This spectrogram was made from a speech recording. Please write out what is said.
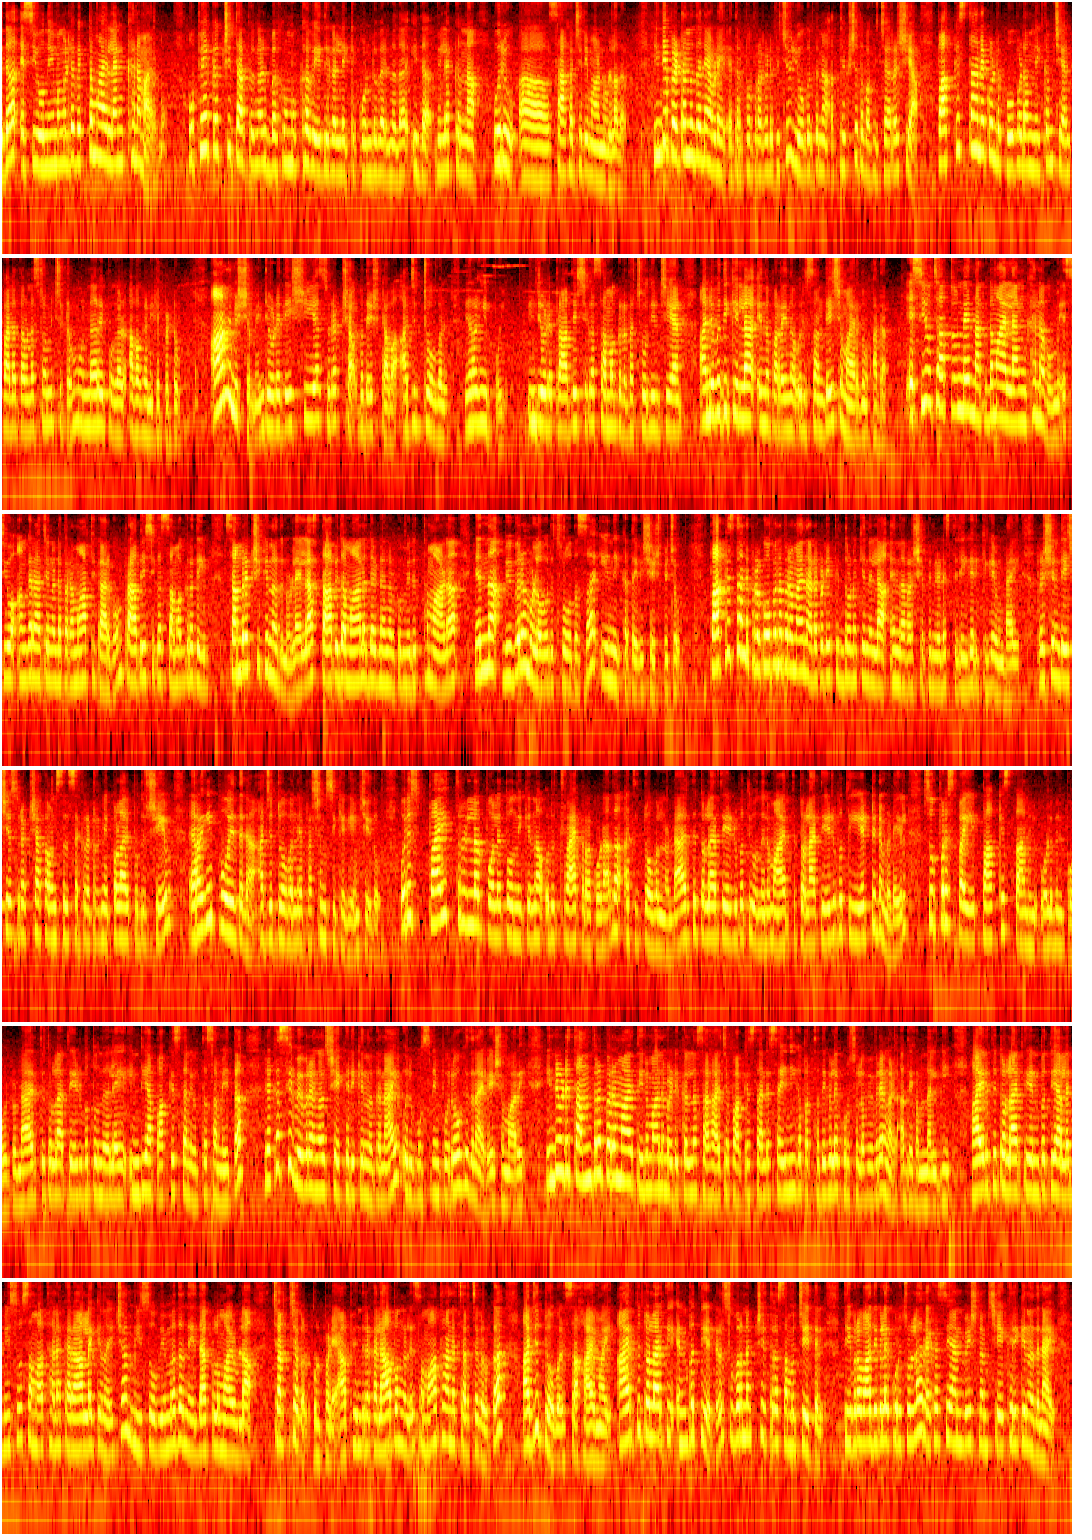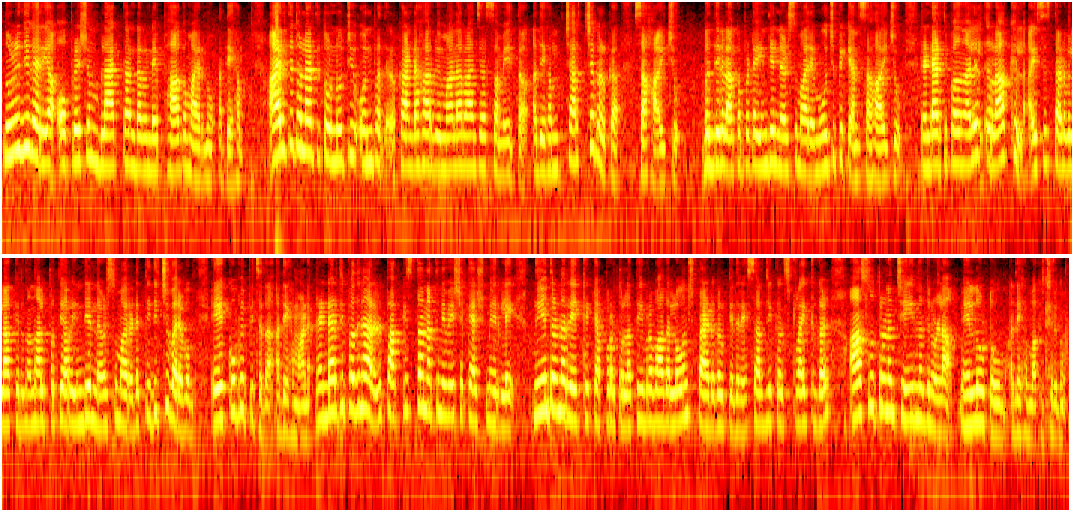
ഇത് എസ് യു നിയമങ്ങളുടെ വ്യക്തമായ ലംഘനമായിരുന്നു. ഉഭയകക്ഷി തർക്കങ്ങൾ ബഹുമുഖ വേദികളിലേക്ക് കൊണ്ടുവരുന്നത് ഇത് വിലക്കുന്ന ഒരു സാഹചര്യമാണുള്ളത്. ഇന്ത്യ പെട്ടെന്ന് തന്നെ അവിടെ എതിർപ്പ് പ്രകടിപ്പിച്ചു. യോഗത്തിന് അധ്യക്ഷത വഹിച്ച റഷ്യ പാകിസ്ഥാനെ കൊണ്ട് ഭൂപടം നീക്കം ചെയ്യാൻ പലതവണ ശ്രമിച്ചിട്ടും മുന്നറിയിപ്പുകൾ അവഗണിക്കപ്പെട്ടു. ആ നിമിഷം ഇന്ത്യയുടെ ദേശീയ സുരക്ഷാ ഉപദേഷ്ടാവ് അജിത് ഡോവൽ ഇറങ്ങിപ്പോയി. ഇന്ത്യയുടെ പ്രാദേശിക സമഗ്രത ചോദ്യം ചെയ്യാൻ അനുവദിക്കില്ല എന്ന് പറയുന്ന ഒരു സന്ദേശമായിരുന്നു അത്. എസ് യു ചാർട്ടറിന്റെ നഗ്നമായ ലംഘനവും എസ് യു അംഗരാജ്യങ്ങളുടെ പരമാധികാരവും പ്രാദേശിക സമഗ്രതയും സംരക്ഷിക്കുന്നതിനുള്ള എല്ലാ സ്ഥാപിത മാനദണ്ഡങ്ങൾക്കും വിരുദ്ധമാണ് എന്ന വിവരമുള്ള ഒരു സ്രോതസ് ഈ നീക്കത്തെ വിശേഷിപ്പിച്ചു. പാകിസ്ഥാന്റെ പ്രകോപനപരമായ നടപടി പിന്തുണയ്ക്കുന്നില്ല എന്ന് റഷ്യ പിന്നീട് സ്ഥിരീകരിക്കുകയുണ്ടായി. റഷ്യൻ ദേശീയ സുരക്ഷാ കൗൺസിൽ സെക്രട്ടറി നിക്കോളായ് പുതുഷേവ് ഇറങ്ങിപ്പോയതിന് അജിത് ഡോവലിനെ പ്രശംസിക്കുകയും ചെയ്തു. ഒരു സ്പൈ ത്രില്ലർ പോലെ തോന്നിക്കുന്ന ഒരു ട്രാക്ക് റെക്കോർഡ് അത് അജിത് ഡോവലിനുണ്ട് ആയിരത്തി തൊള്ളായിരത്തി എഴുപത്തി ഒന്നിനും ആയിരത്തി തൊള്ളായിരത്തി എഴുപത്തി എട്ടിനും ഇടയിൽ സൂപ്പർ സ്പൈ പാകിസ്ഥാനിൽ ഒളിവിൽ പോയിട്ടുണ്ട്. ആയിരത്തി തൊള്ളായിരത്തി എഴുപത്തി ഒന്നിലെ ഇന്ത്യ പാകിസ്ഥാൻ യുദ്ധസമയത്ത് രഹസ്യ വിവരങ്ങൾ ശേഖരിക്കുന്നതിനായി ഒരു മുസ്ലിം പുരോഹിതനായി വേഷം മാറി. ഇന്ത്യയുടെ തന്ത്രപരമായ തീരുമാനമെടുക്കലിന് സഹായിച്ച പാകിസ്ഥാന്റെ സൈനിക പദ്ധതികളെക്കുറിച്ചുള്ള വിവരങ്ങൾ അദ്ദേഹം നൽകി. ആയിരത്തി തൊള്ളായിരത്തി എൺപത്തി ആറിലെ മിസോ സമാധാന കരാറിലേക്ക് നയിച്ച മിസോ വിമത നേതാക്കളുമായുള്ള ചർച്ചകൾ ഉൾപ്പെടെ ആഭ്യന്തര കലാപങ്ങളിൽ സമാധാന ചർച്ചകൾക്ക് അജിത് ഡോവൽ സഹായമായി. ആയിരത്തി തൊള്ളായിരത്തി എൺപത്തി എട്ടിൽ സുവർണക്ഷേത്ര സമുച്ചയത്തിൽ തീവ്രവാദികളെക്കുറിച്ചുള്ള രഹസ്യ അന്വേഷണം ശേഖരിക്കുന്നതിനായി നുഴഞ്ഞുകയറിയ ഓപ്പറേഷൻ ബ്ലാക്ക് തണ്ടറിന്റെ ഭാഗമായിരുന്നു അദ്ദേഹം. ആയിരത്തി തൊള്ളായിരത്തി തൊണ്ണൂറ്റി ഒൻപതിൽ കാണ്ടഹാർ വിമാനറാഞ്ച സമയത്ത് അദ്ദേഹം ചർച്ചകൾക്ക് സഹായിച്ചു. ബന്ദികളാക്കപ്പെട്ട ഇന്ത്യൻ നഴ്സുമാരെ മോചിപ്പിക്കാൻ സഹായിച്ചു. രണ്ടായിരത്തി പതിനാലിൽ ഇറാഖിൽ ഐസിസ് തടവിലാക്കിയിരുന്ന നാൽപ്പത്തിയാറ് ഇന്ത്യൻ നഴ്സുമാരുടെ തിരിച്ചുവരവും ഏകോപിപ്പിച്ചത് അദ്ദേഹമാണ്. രണ്ടായിരത്തി പതിനാറിൽ പാകിസ്ഥാൻ അധിനിവേശ കാശ്മീരിലെ നിയന്ത്രണ രേഖയ്ക്കപ്പുറത്തുള്ള തീവ്രവാദ ലോഞ്ച് പാഡുകൾക്കെതിരെ സർജിക്കൽ സ്ട്രൈക്കുകൾ ആസൂത്രണം ചെയ്യുന്നതിനുള്ള മേൽനോട്ടവും അദ്ദേഹം വഹിച്ചിരുന്നു.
